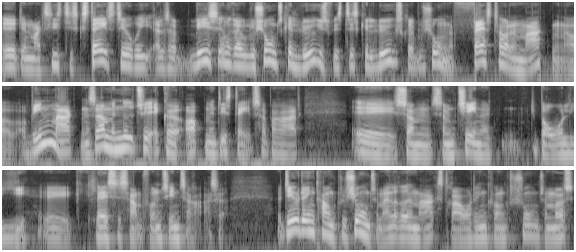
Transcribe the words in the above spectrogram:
øh, den marxistiske statsteori. Altså, hvis en revolution skal lykkes, hvis det skal lykkes revolutionen at fastholde magten og, og vinde magten, så er man nødt til at gøre op med det statsapparat, øh, som, som tjener de borgerlige øh, klassesamfunds interesser. Og det er jo den konklusion, som allerede Marx drager, den konklusion, som også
